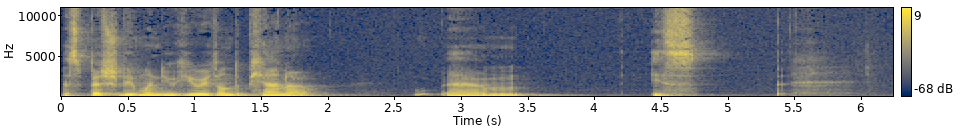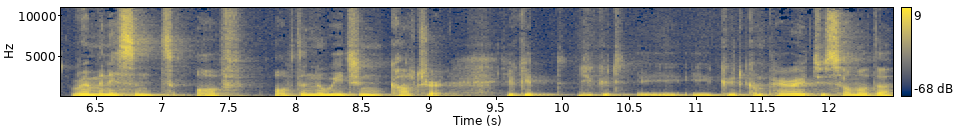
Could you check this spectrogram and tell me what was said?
especially when you hear it on the piano, um, is reminiscent of of the Norwegian culture. You could you could you could compare it to some of the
